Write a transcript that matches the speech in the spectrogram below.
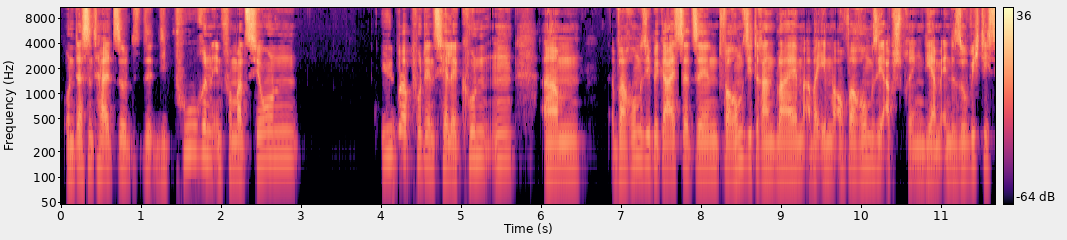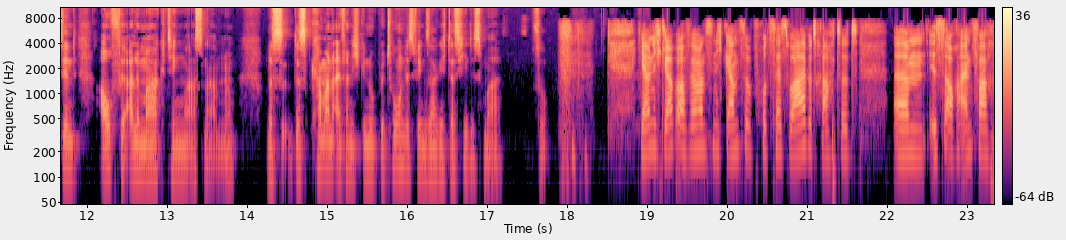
Und das sind halt so die, die puren Informationen, über potenzielle Kunden, ähm, warum sie begeistert sind, warum sie dranbleiben, aber eben auch warum sie abspringen, die am Ende so wichtig sind, auch für alle Marketingmaßnahmen. Ne? Und das, das kann man einfach nicht genug betonen, deswegen sage ich das jedes Mal. So. Ja, und ich glaube auch, wenn man es nicht ganz so prozessual betrachtet, ähm, ist auch einfach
